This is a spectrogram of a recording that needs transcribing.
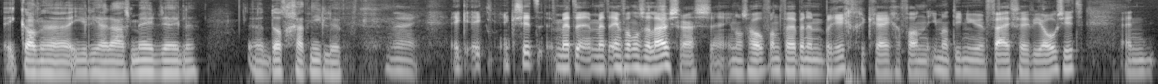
Ik kan jullie helaas meedelen. Eh, dat gaat niet lukken. Nee, ik, ik, ik zit met, eh, met een van onze luisteraars eh, in ons hoofd, want we hebben een bericht gekregen van iemand die nu in 5 VWO zit. En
